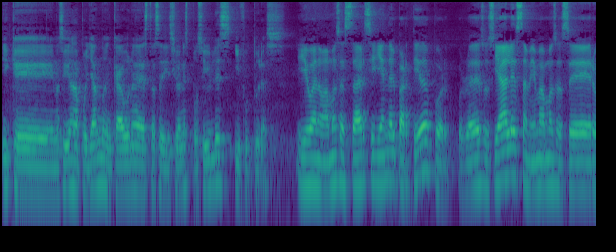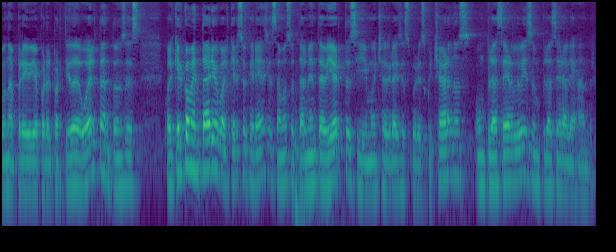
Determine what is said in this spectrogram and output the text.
y que nos sigan apoyando en cada una de estas ediciones posibles y futuras. Y bueno, vamos a estar siguiendo el partido por, por redes sociales. También vamos a hacer una previa para el partido de vuelta. Entonces, cualquier comentario, cualquier sugerencia, estamos totalmente abiertos y muchas gracias por escucharnos. Un placer, Luis, un placer, Alejandro.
